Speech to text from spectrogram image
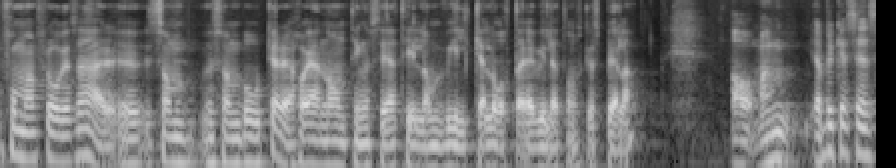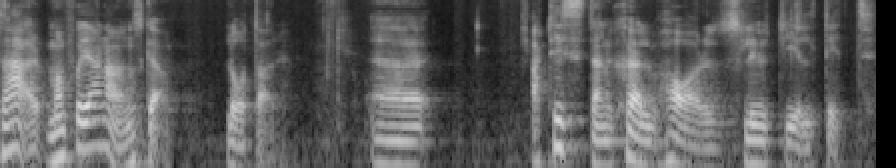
Får man fråga så här, eh, som, som bokare, har jag någonting att säga till om vilka låtar jag vill att de ska spela? Ja, man, jag brukar säga så här. Man får gärna önska låtar. Eh, artisten själv har slutgiltigt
